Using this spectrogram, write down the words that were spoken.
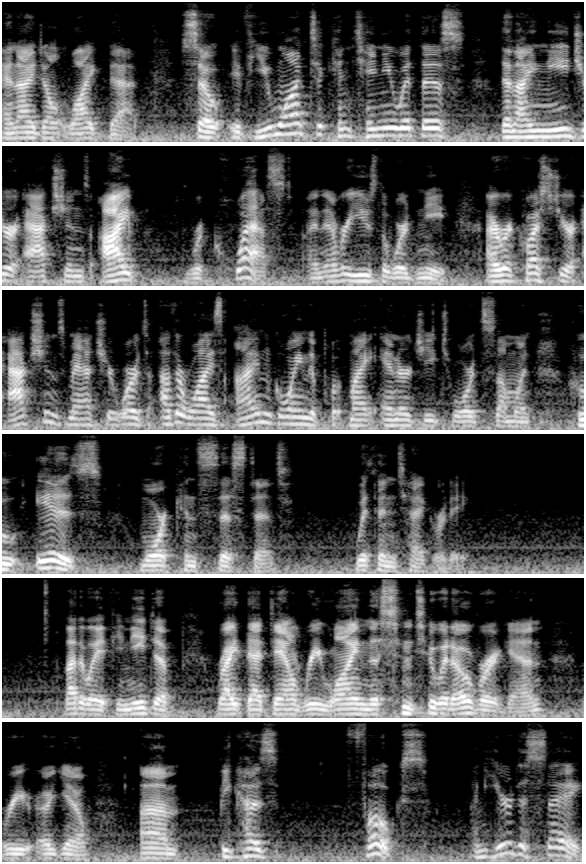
and i don't like that so if you want to continue with this then I need your actions. I request, I never use the word need, I request your actions match your words. Otherwise, I'm going to put my energy towards someone who is more consistent with integrity. By the way, if you need to write that down, rewind this and do it over again, re, uh, you know, um, because folks, I'm here to say,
